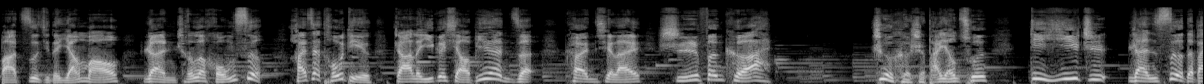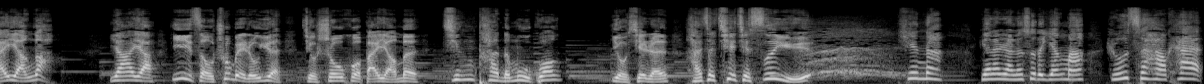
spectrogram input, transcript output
把自己的羊毛染成了红色，还在头顶扎了一个小辫子，看起来十分可爱。这可是白羊村第一只染色的白羊啊！丫丫一走出美容院，就收获白羊们惊叹的目光，有些人还在窃窃私语：“天哪，原来染了色的羊毛如此好看！”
